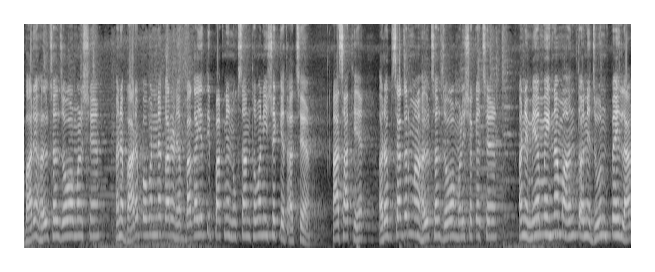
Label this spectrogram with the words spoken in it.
ભારે હલચલ જોવા મળશે અને ભારે પવનને કારણે બાગાયતી પાકને નુકસાન થવાની શક્યતા છે. આ સાથે અરબ સાગરમાં હલચલ જોવા મળી શકે છે અને મે મહિનામાં અંત અને જૂન પહેલાં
